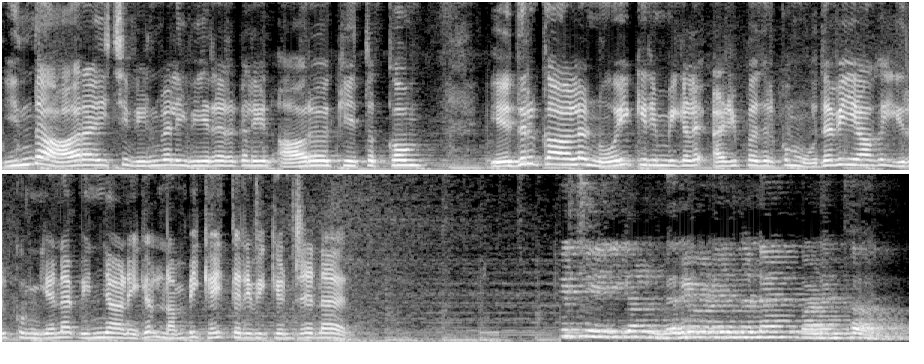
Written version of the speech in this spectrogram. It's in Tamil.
இந்த ஆராய்ச்சி விண்வெளி வீரர்களின் ஆரோக்கியத்துக்கும் எதிர்கால நோய் கிருமிகளை அழிப்பதற்கும் உதவியாக இருக்கும் என விஞ்ஞானிகள் நம்பிக்கை தெரிவிக்கின்றனர். செய்திகள் நிறைவடைந்தன. வணக்கம்.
